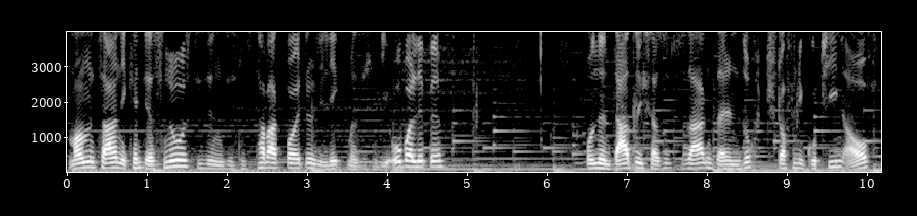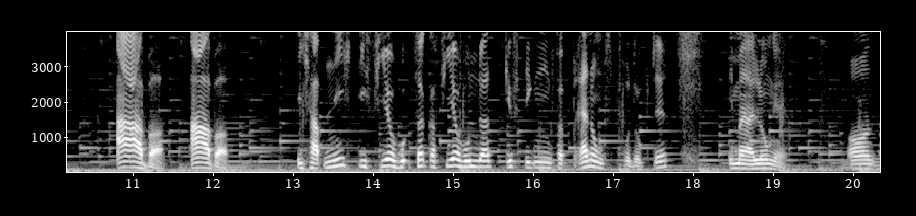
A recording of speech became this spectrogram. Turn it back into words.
momentan, ihr kennt ja Snooze, diesen, diesen Tabakbeutel, die legt man sich in die Oberlippe und nimmt dadurch sozusagen seinen Suchtstoff Nikotin auf. Aber, aber, ich habe nicht die vier, ca. 400 giftigen Verbrennungsprodukte in meiner Lunge. Und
